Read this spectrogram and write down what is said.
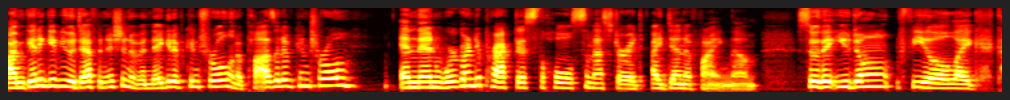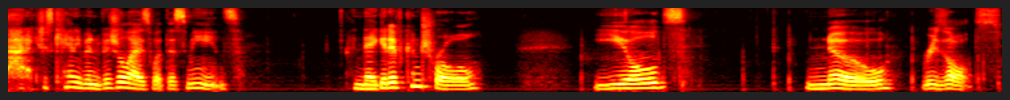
I'm going to give you a definition of a negative control and a positive control, and then we're going to practice the whole semester identifying them so that you don't feel like, God, I just can't even visualize what this means. Negative control yields no results.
